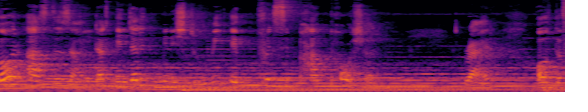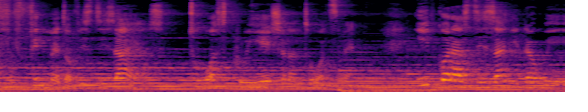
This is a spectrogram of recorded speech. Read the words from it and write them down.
God has designed that angelic ministry will be a principal portion, right, of the fulfillment of his desires towards creation and towards men. If God has designed it that way,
